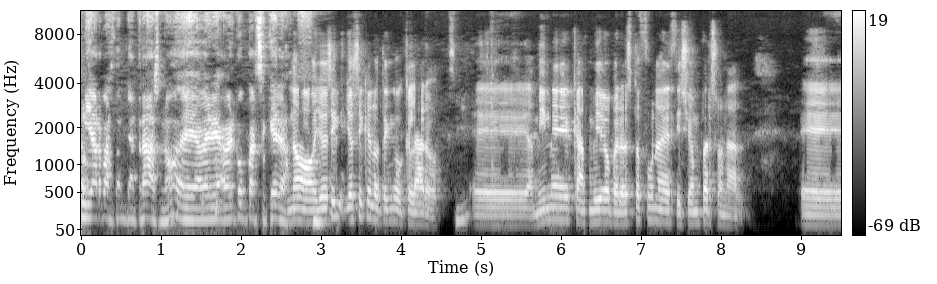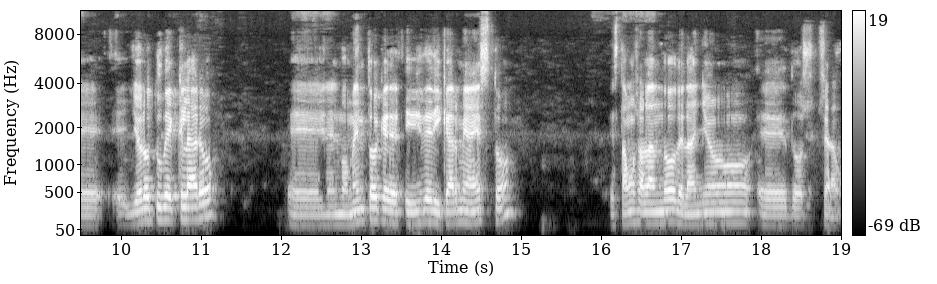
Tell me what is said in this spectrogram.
mirar bastante atrás, ¿no? Eh, a, ver, a ver con cuál se queda. No, yo sí, yo sí que lo tengo claro. Eh, a mí me cambió, pero esto fue una decisión personal. Eh, yo lo tuve claro en el momento que decidí dedicarme a esto. Estamos hablando del año eh, dos. O sea,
